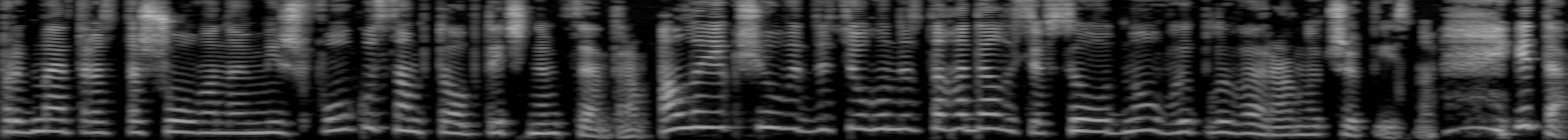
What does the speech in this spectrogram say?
предмет розташовано між фокусом та оптичним центром. Але якщо ви до цього не здогадалися, все одно випливе рано чи пізно. І так,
